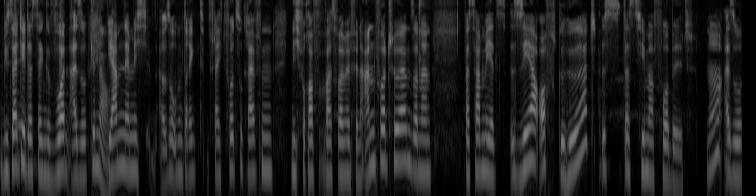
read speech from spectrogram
Wie seid ihr das denn geworden? Also Genau. wir haben nämlich, also um direkt vielleicht vorzugreifen, nicht worauf, was wollen wir für eine Antwort hören, sondern was haben wir jetzt sehr oft gehört, ist das Thema Vorbild. Ne? Also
